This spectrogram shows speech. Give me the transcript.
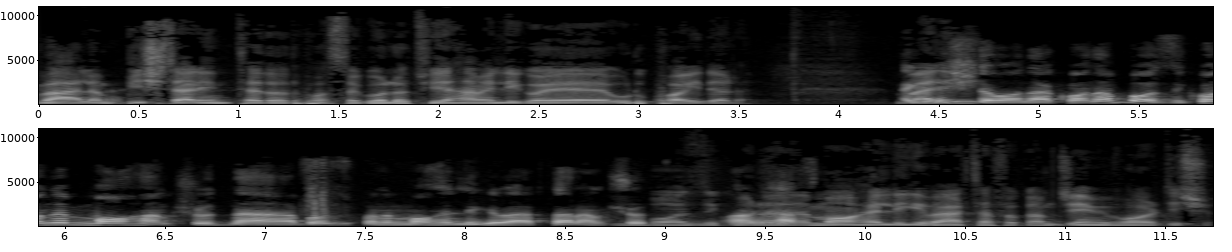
و الان بیشترین تعداد پاس گل رو توی همه لیگای اروپایی داره. اگه ولی... اشتباه نکنم بازیکن ماه هم شد نه؟ بازیکن ماه لیگ برتر هم شد. بازیکن ماه لیگ برتر فکر کنم جیمی واردی شد.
